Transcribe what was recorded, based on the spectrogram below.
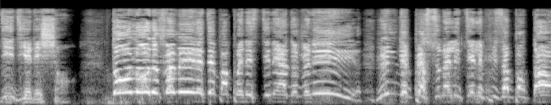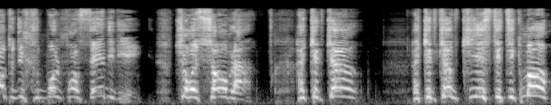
Didier Deschamps. Ton nom de famille n'était pas prédestiné à devenir l'une des personnalités les plus importantes du football français, Didier. Tu ressembles à, à quelqu'un à quelqu'un qui esthétiquement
